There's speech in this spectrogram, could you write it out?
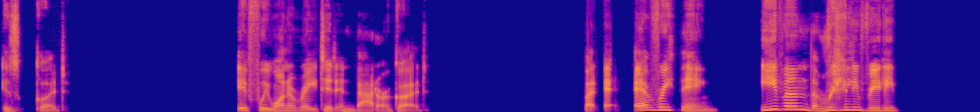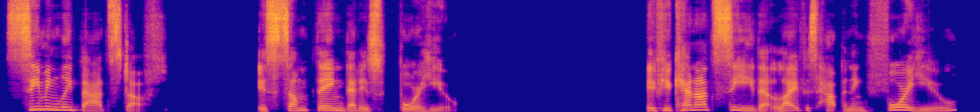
is good. If we want to rate it in bad or good. But everything even the really, really seemingly bad stuff is something that is for you. If you cannot see that life is happening for you,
